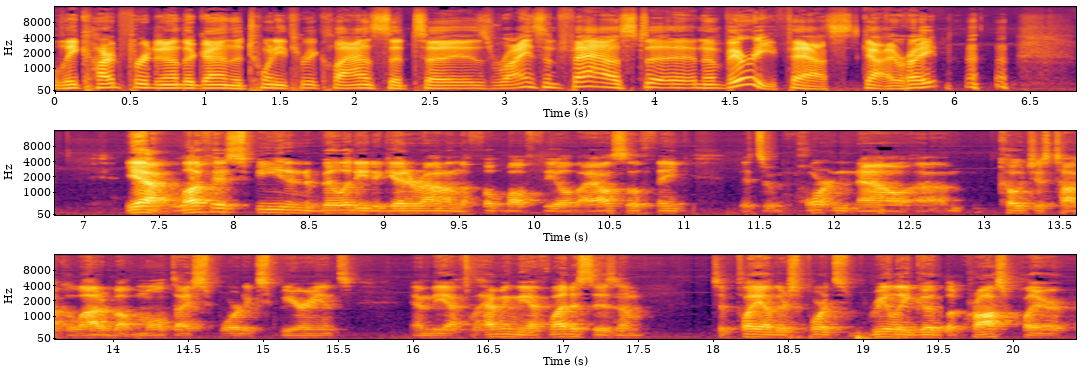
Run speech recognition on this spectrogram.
Malik Hartford, another guy in the 23 class that uh, is rising fast uh, and a very fast guy, right? yeah, love his speed and ability to get around on the football field. I also think it's important now. Um, coaches talk a lot about multi-sport experience and the having the athleticism to play other sports. Really good lacrosse player,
